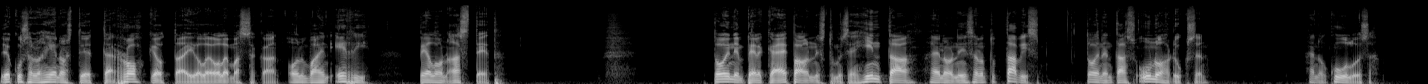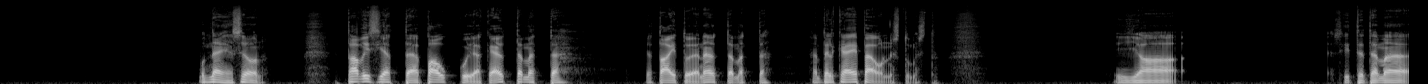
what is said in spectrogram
Joku sanoi hienosti, että rohkeutta ei ole olemassakaan, on vain eri pelon asteet. Toinen pelkää epäonnistumisen hintaa, hän on niin sanottu tavis. Toinen taas unohduksen, hän on kuuluisa. Mutta näinhän se on. Tavis jättää paukkuja käyttämättä ja taitoja näyttämättä. Hän pelkää epäonnistumista. Ja sitten tämä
